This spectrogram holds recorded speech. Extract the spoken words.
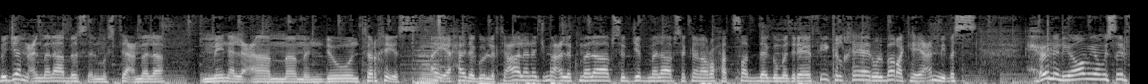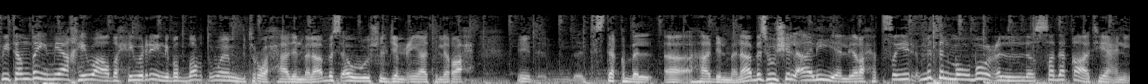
بجمع الملابس المستعملة من العامة من دون ترخيص. أي أحد أقول لك تعال نجمع لك ملابسك جيب ملابسك أنا أروح أتصدق ومدري إيه. فيك الخير والبركة يا عمي. بس حلو اليوم يوم يصير في تنظيم يا أخي واضح. يوريني بالضبط وين بتروح هذه الملابس أو وش الجمعيات اللي راح تستقبل آه هذه الملابس وش الآلية اللي راح تصير مثل موضوع الصدقات يعني.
